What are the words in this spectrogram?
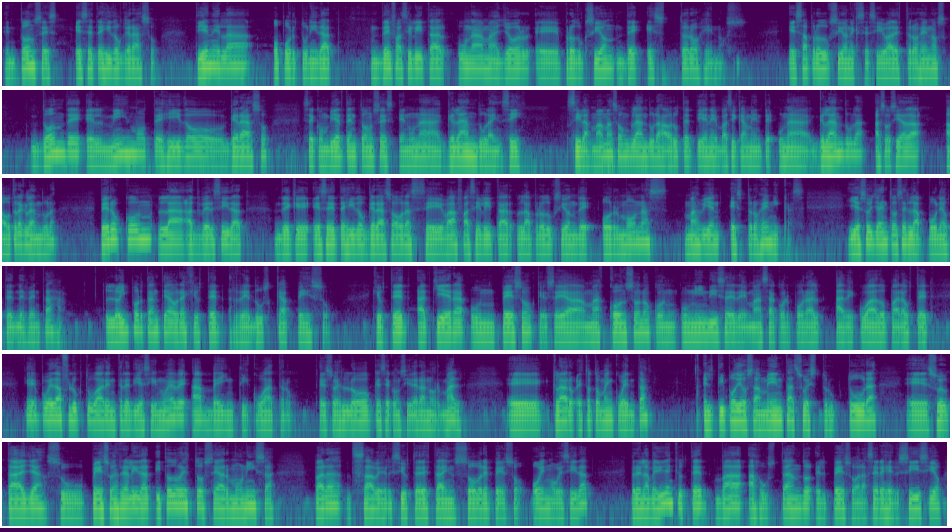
entonces ese tejido graso tiene la oportunidad de facilitar una mayor eh, producción de estrógenos. Esa producción excesiva de estrógenos donde el mismo tejido graso se convierte entonces en una glándula en sí. Si las mamas son glándulas, ahora usted tiene básicamente una glándula asociada a otra glándula, pero con la adversidad de que ese tejido graso ahora se va a facilitar la producción de hormonas más bien estrogénicas. Y eso ya entonces la pone a usted en desventaja. Lo importante ahora es que usted reduzca peso, que usted adquiera un peso que sea más consono con un índice de masa corporal adecuado para usted, que pueda fluctuar entre 19 a 24 eso es lo que se considera normal. Eh, claro, esto toma en cuenta el tipo de osamenta, su estructura, eh, su talla, su peso en realidad, y todo esto se armoniza para saber si usted está en sobrepeso o en obesidad. Pero en la medida en que usted va ajustando el peso al hacer ejercicio,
